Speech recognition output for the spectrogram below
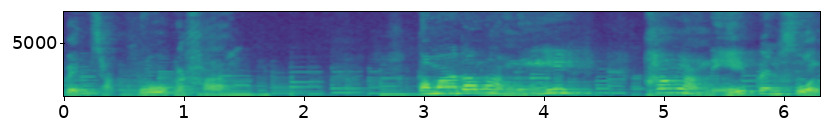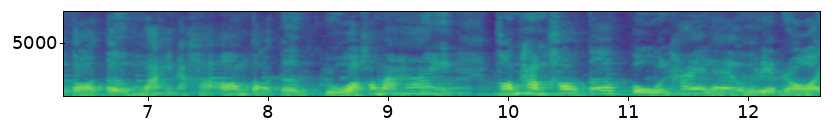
เป็นชักโครกนะคะ ต่อมาด้านหลังนี้ ข้างหลังนี้เป็นส่วนต่อเติมใหม่นะคะ อ้อมต่อเติมครัวเข้ามาให้ พร้อมทำเคาน์เตอร์ปูนให้แล้วเรียบร้อย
